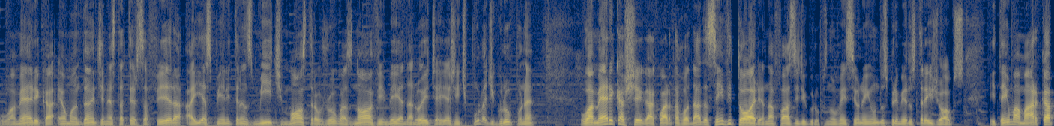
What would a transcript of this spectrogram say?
O América é o mandante nesta terça-feira. A ESPN transmite, mostra o jogo às nove e meia da noite. Aí a gente pula de grupo, né? O América chega à quarta rodada sem vitória na fase de grupos. Não venceu nenhum dos primeiros três jogos. E tem uma marca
